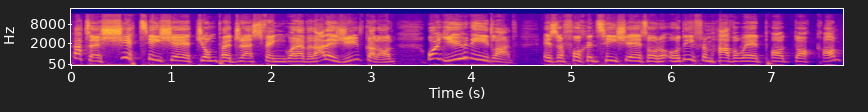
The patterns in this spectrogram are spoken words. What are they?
That's a shit t-shirt, jumper, dress thing, whatever that is you've got on. What you need, lad, is a fucking t-shirt or a hoodie from haveawordpod.com.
